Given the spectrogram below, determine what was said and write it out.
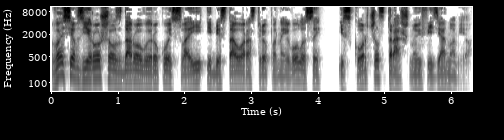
Вася взъерошил здоровой рукой свои и без того растрепанные волосы и скорчил страшную физиономию.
